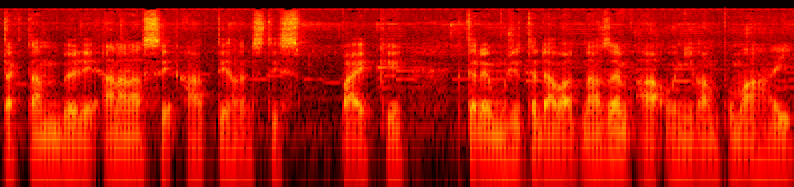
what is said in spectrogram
tak tam byly ananasy a tyhle ty spajky, které můžete dávat na zem a oni vám pomáhají.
